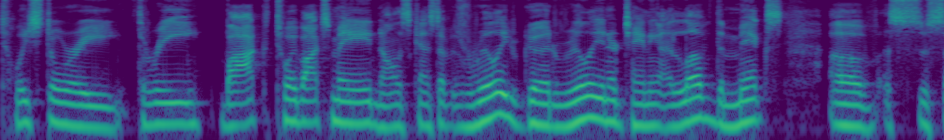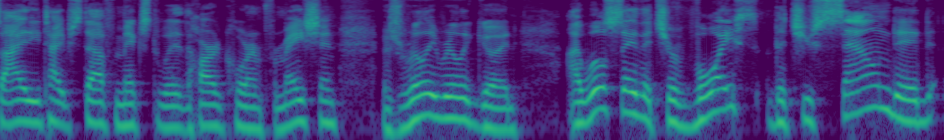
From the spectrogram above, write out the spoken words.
Toy Story three box toy box made and all this kind of stuff. It was really good, really entertaining. I love the mix of society type stuff mixed with hardcore information. It was really really good. I will say that your voice that you sounded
